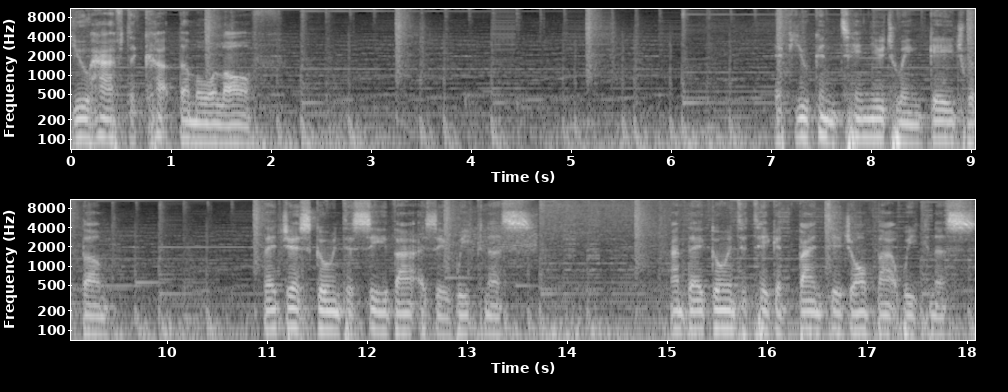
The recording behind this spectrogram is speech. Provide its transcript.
You have to cut them all off. If you continue to engage with them, they're just going to see that as a weakness. And they're going to take advantage of that weakness.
